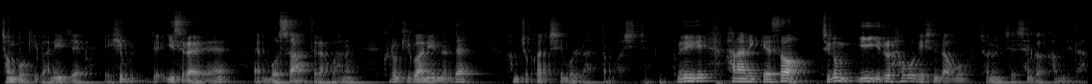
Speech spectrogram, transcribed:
정보 기관이 이제, 이스라엘의 모사드라고 하는 그런 기관이 있는데 감쪽같이 몰랐던 것이죠. 근데 이게 하나님께서 지금 이 일을 하고 계신다고 저는 이제 생각합니다.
